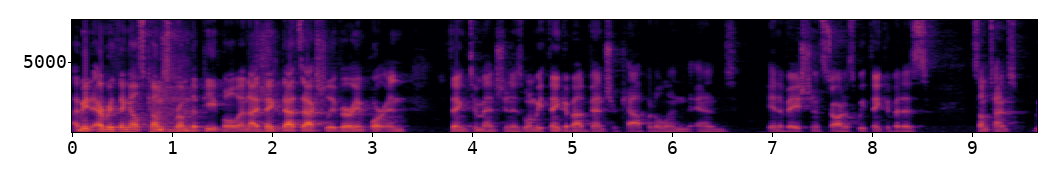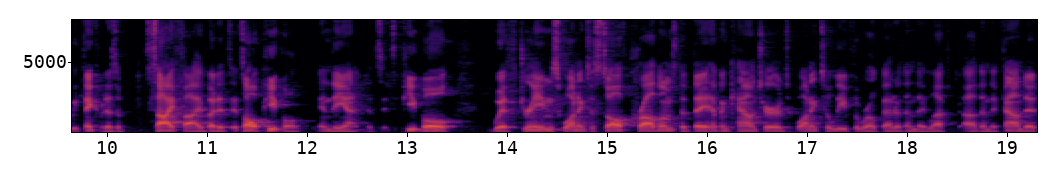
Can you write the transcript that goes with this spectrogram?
I mean, everything else comes from the people, and I think that's actually a very important thing to mention. Is when we think about venture capital and and innovation and startups, we think of it as sometimes we think of it as a sci-fi, but it's, it's all people in the end. It's it's people with dreams, wanting to solve problems that they have encountered, wanting to leave the world better than they left uh, than they found it.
